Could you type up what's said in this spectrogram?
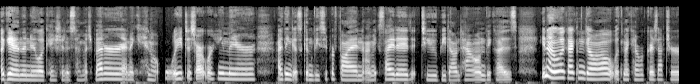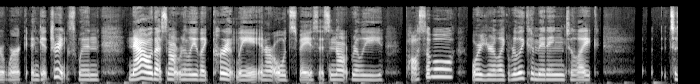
Again, the new location is so much better, and I cannot wait to start working there. I think it's going to be super fun. I'm excited to be downtown because, you know, like I can go out with my coworkers after work and get drinks. When now that's not really like currently in our old space, it's not really possible, or you're like really committing to like, to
